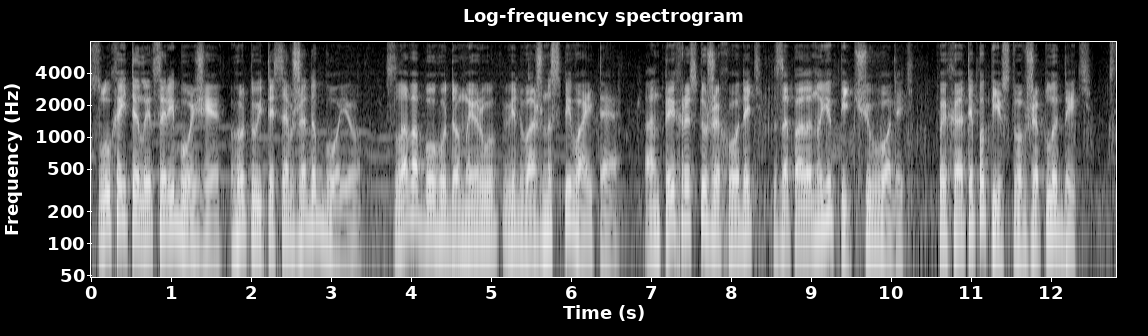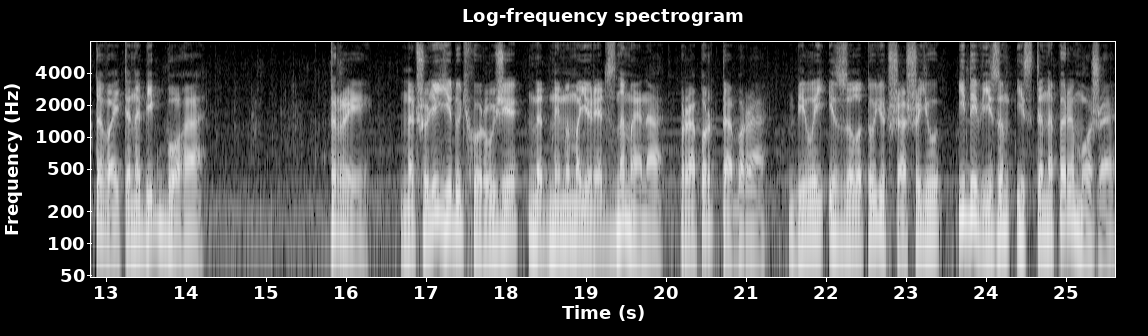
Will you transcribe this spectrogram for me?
Слухайте, лицарі Божі, готуйтеся вже до бою. Слава Богу, до миру, відважно співайте. Антихрист уже ходить, запаленою піччю водить. Пихати попівство вже плодить. Ставайте на бік Бога. 3. На чолі їдуть хоружі, над ними майорять знамена, прапор табора, білий із золотою чашею і девізом істина переможе.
